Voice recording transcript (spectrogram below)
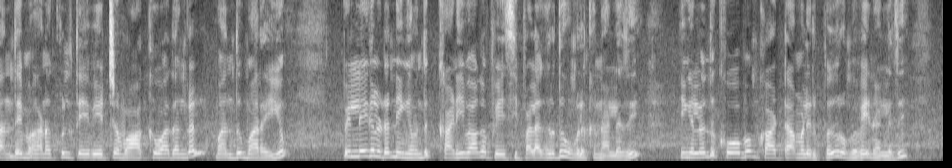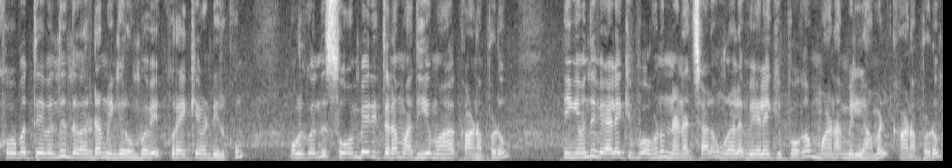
தந்தை மகனுக்குள் தேவையற்ற வாக்குவாதங்கள் வந்து மறையும். பிள்ளைகளுடன் நீங்கள் வந்து கனிவாக பேசி பழகுறது உங்களுக்கு நல்லது. நீங்கள் வந்து கோபம் காட்டாமல் இருப்பது ரொம்பவே நல்லது. கோபத்தை வந்து இந்த வருடம் நீங்கள் ரொம்பவே குறைக்க வேண்டியிருக்கும். உங்களுக்கு வந்து சோம்பேறித்தனம் அதிகமாக காணப்படும். நீங்கள் வந்து வேலைக்கு போகணும்னு நினச்சாலும் உங்களால் வேலைக்கு போக மனம் இல்லாமல் காணப்படும்.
